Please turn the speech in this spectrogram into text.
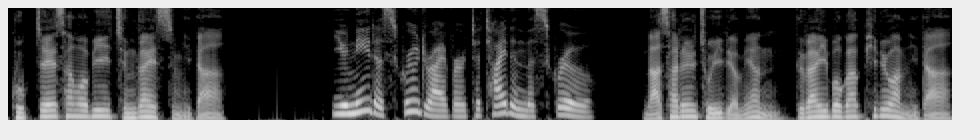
국제 상업이 증가했습니다. You need a screwdriver to tighten the screw. 나사를 조이려면 드라이버가 필요합니다.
